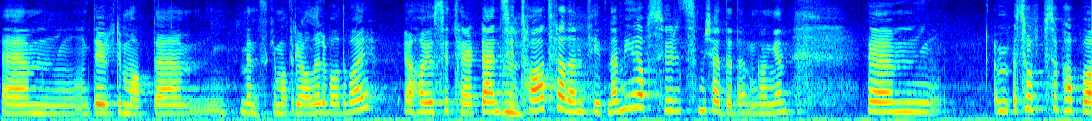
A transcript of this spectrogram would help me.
eh, det ultimate menneskematerialet, eller hva det var. Jeg har jo sitert, Det er en mm. sitat fra den tiden. Det er mye absurd som skjedde den gangen. Um, så, så pappa,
